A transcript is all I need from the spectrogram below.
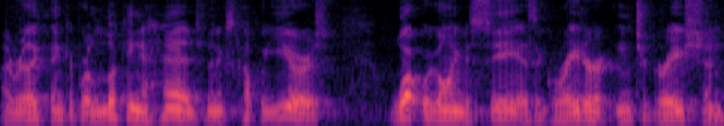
I really think if we're looking ahead to the next couple years, what we're going to see is a greater integration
